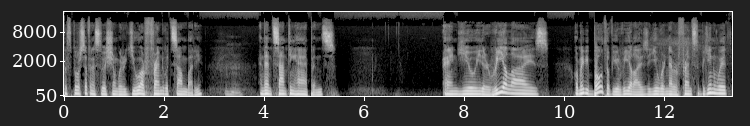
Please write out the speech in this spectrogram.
let's put yourself in a situation where you are friend with somebody, and then something happens, and you either realize, or maybe both of you realize that you were never friends to begin with,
